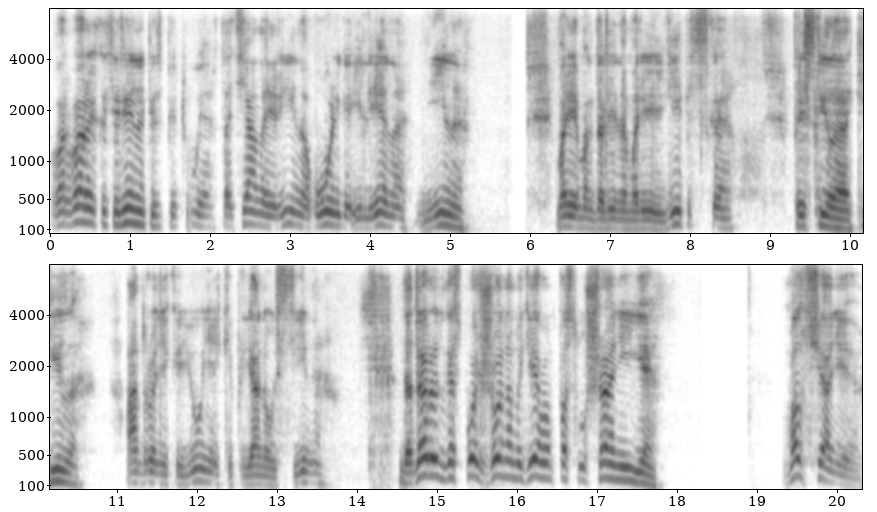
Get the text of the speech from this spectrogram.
Варвара Екатерина Перпетуя, Татьяна Ирина, Ольга, Елена, Нина, Мария Магдалина, Мария Египетская – Прескила Акила, Андроника Юния, Киприяна Устина. Да дарует Господь женам и девам послушание, молчание,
